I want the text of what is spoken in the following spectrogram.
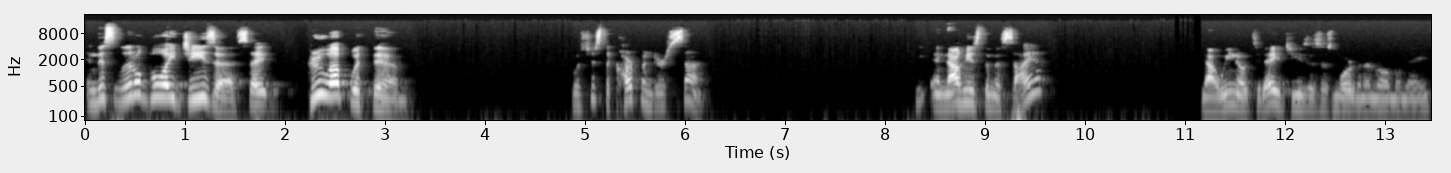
And this little boy Jesus that grew up with them was just a carpenter's son and now he's the Messiah? Now we know today Jesus is more than a normal name,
